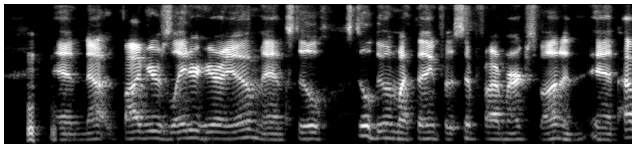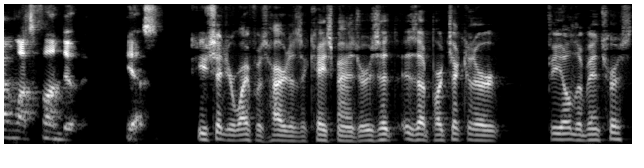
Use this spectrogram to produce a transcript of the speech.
and now five years later, here I am, and still still doing my thing for the Semper Fi Americans Fund, and and having lots of fun doing it. Yes. You said your wife was hired as a case manager. Is it is that a particular field of interest?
